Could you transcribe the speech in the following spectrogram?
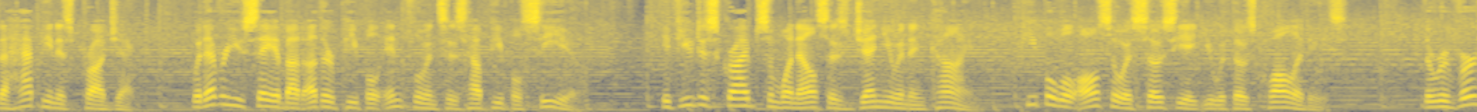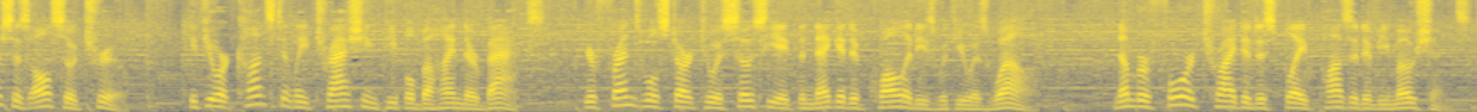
The Happiness Project, whatever you say about other people influences how people see you. If you describe someone else as genuine and kind, people will also associate you with those qualities. The reverse is also true. If you are constantly trashing people behind their backs, your friends will start to associate the negative qualities with you as well. Number 4 Try to display positive emotions.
